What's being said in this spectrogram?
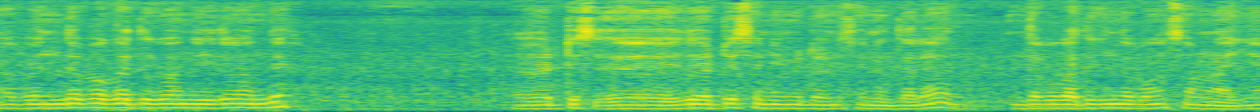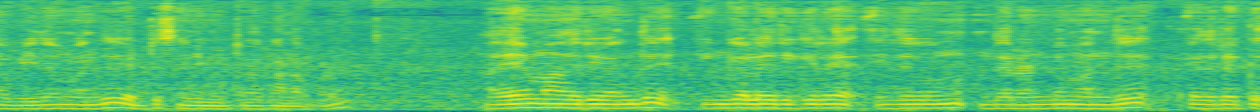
அப்போ இந்த பக்கத்துக்கு வந்து இது வந்து எட்டு செ- இது எட்டு சென்டிமீட்டர்னு சொன்னதால் இந்த பக்கத்துக்கு இந்த பக்கம் சமனாகும் அப்போ இதுவும் வந்து எட்டு சென்டிமீட்டராக காணப்படும். அதே மாதிரி வந்து இங்கே இருக்கிற இதுவும் இந்த ரெண்டும் வந்து எதிர்க்கு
